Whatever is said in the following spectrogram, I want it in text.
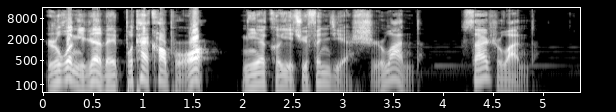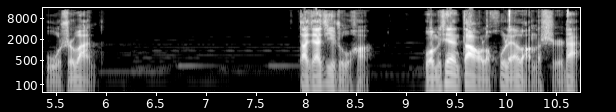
如果你认为不太靠谱，你也可以去分解十万的、三十万的、五十万的。大家记住哈。我们现在到了互联网的时代，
